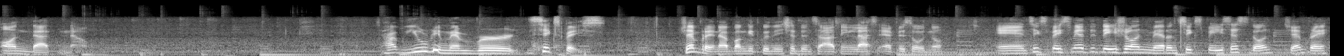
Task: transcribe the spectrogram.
on that now. Have you remembered six space? Siyempre, nabanggit ko din siya dun sa ating last episode, no? And six space meditation, meron six phases doon, siyempre,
